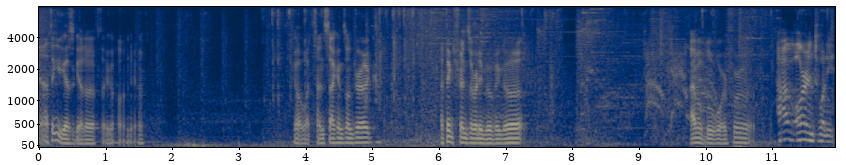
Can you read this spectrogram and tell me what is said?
Yeah, I think you guys get it if they go on, yeah. Got what, 10 seconds on drag? I think Trin's already moving to it. I have a blue ward for it. I have RN20.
